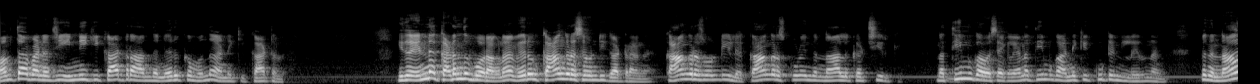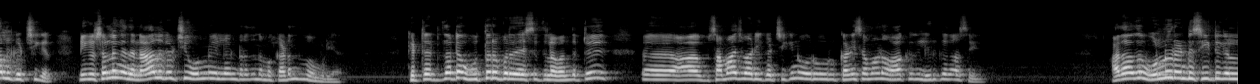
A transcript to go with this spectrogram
மம்தா பானர்ஜி இன்னைக்கு காட்டுற அந்த நெருக்கம் வந்து அன்னைக்கு காட்டலை. இதில் என்ன கடந்து போகிறாங்கன்னா வெறும் காங்கிரஸ் ஒண்டி காட்டுறாங்க. காங்கிரஸ் ஒண்டி இல்லை காங்கிரஸ் கூட இந்த நாலு கட்சி இருக்குது நான் திமுகவை சேர்க்கல ஏன்னா திமுக அன்னைக்கு கூட்டணியில் இருந்தாங்க. இப்போ இந்த நாலு கட்சிகள் நீங்கள் சொல்லுங்கள் இந்த நாலு கட்சி ஒன்றும் இல்லைன்றது நம்ம கடந்து போக முடியாது. கிட்டத்தட்ட உத்தரப்பிரதேசத்தில் வந்துட்டு சமாஜ்வாடி கட்சிக்குன்னு ஒரு ஒரு கணிசமான வாக்குகள் இருக்க தான் செய்யுது. அதாவது ஒன்று ரெண்டு சீட்டுகள்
